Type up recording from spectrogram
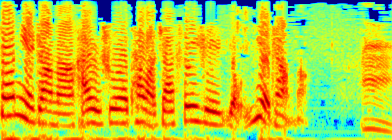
消孽障呢，还是说他往下飞是有业障呢？嗯，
